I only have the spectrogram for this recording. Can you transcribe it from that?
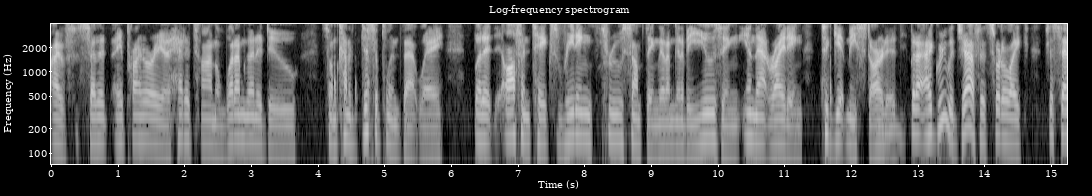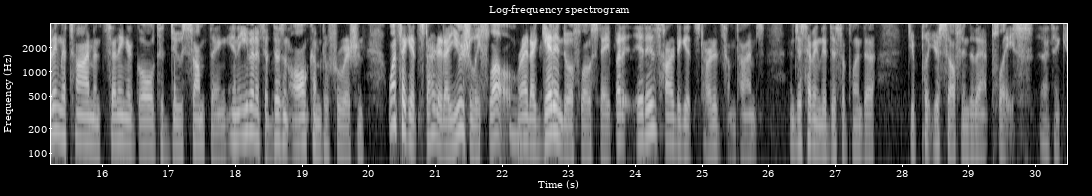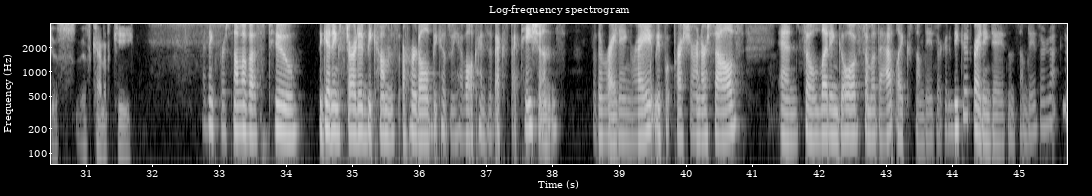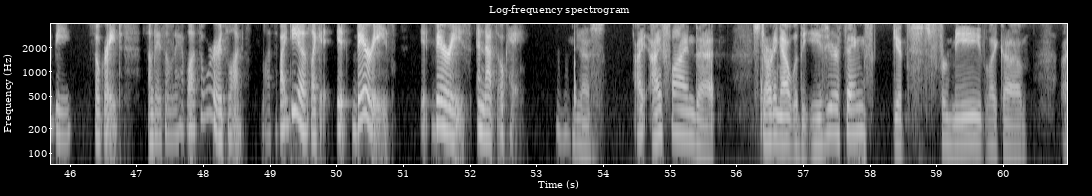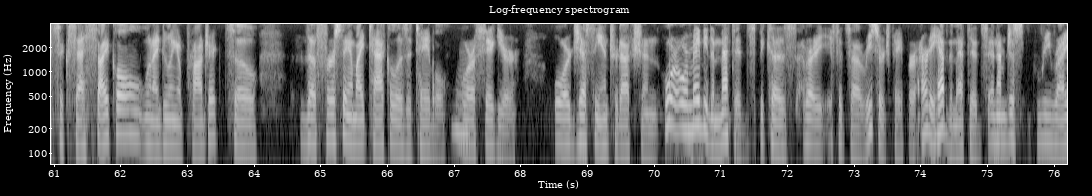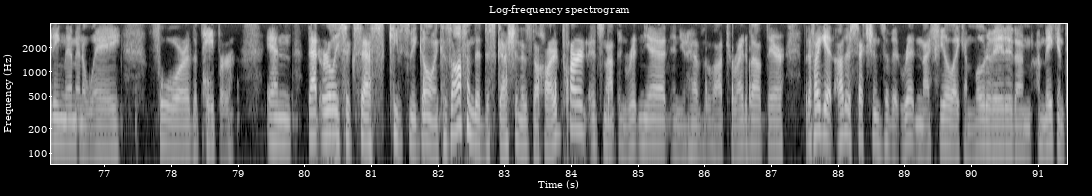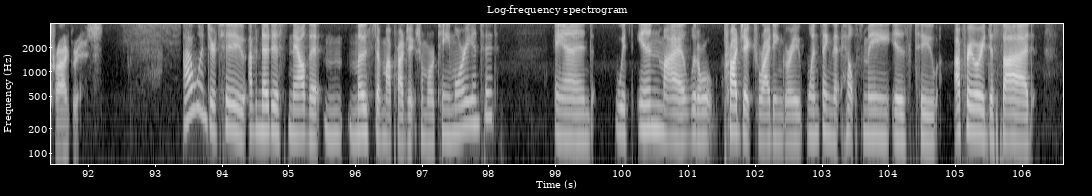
I've set it a priority ahead of time on what I'm going to do. So I'm kind of disciplined that way. But it often takes reading through something that I'm going to be using in that writing to get me started. Mm-hmm. But I agree with Jeff. It's sort of like just setting the time and setting a goal to do something. And even if it doesn't all come to fruition, once I get started, I usually flow, mm-hmm. right? I get into a flow state, but it, it is hard to get started sometimes. And just having the discipline to, to put yourself into that place, I think is, is kind of key. I think for some of us too, the getting started becomes a hurdle because we have all kinds of expectations for the writing, right? We put pressure on ourselves and so letting go of some of that, like some days are going to be good writing days and some days are not going to be so great. Some days I'm going to have lots of words, lots, lots of ideas. Like it, it varies. It varies and that's okay. Mm-hmm. Yes. I, I find that starting out with the easier things gets for me like a, a success cycle when I'm doing a project. So the first thing I might tackle is a table mm. or a figure or just the introduction or or maybe the methods because I've already if it's a research paper I already have the methods and I'm just rewriting them in a way for the paper and that early success keeps me going because often the discussion is the hard part it's not been written yet and you have a lot to write about there but if I get other sections of it written I feel like I'm motivated I'm I'm making progress I wonder too. I've noticed now that m- most of my projects are more team oriented. And within my little project writing group, one thing that helps me is to a priori decide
